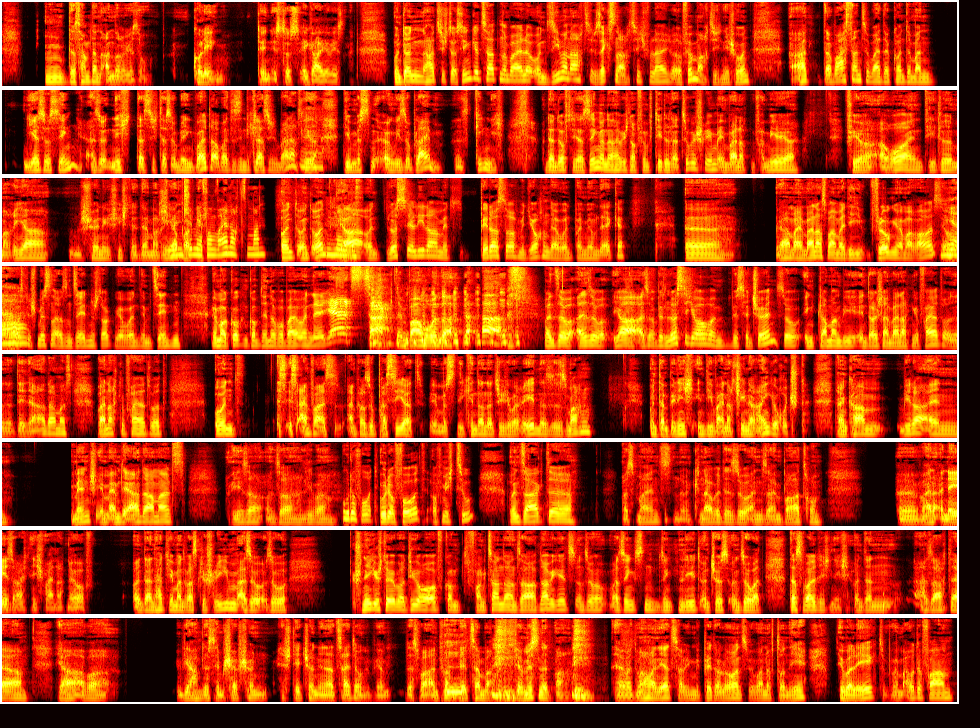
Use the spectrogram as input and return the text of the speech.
Mm, Das haben dann andere gesungen, Kollegen. Denen ist das egal gewesen. Und dann hat sich das hingezerrt eine Weile und 87, 86 vielleicht oder 85 nicht schon, hat, da war es dann so weit, da konnte man Jesus singen. Also nicht, dass ich das unbedingt wollte, aber das sind die klassischen Weihnachtslieder. Mhm. Die müssten irgendwie so bleiben. Das ging nicht. Und dann durfte ich das singen und dann habe ich noch fünf Titel dazu geschrieben. Im Weihnachten Familie, für Aurora ein Titel, Maria, eine schöne Geschichte der Ich Maria. wünsche mir vom Weihnachtsmann. Und, und, und, Nee, ja, und lustige Lieder mit Petersdorf, mit Jochen, der wohnt bei mir um der Ecke. Äh, wir haben einen Weihnachtsmann, weil die flogen ja immer raus, die haben Ja. wir rausgeschmissen aus dem zehnten Stock. Wir wohnten im zehnten. Immer gucken, kommt einer vorbei und äh, jetzt, zack, den Baum runter. und so, also, ja, also ein bisschen lustig auch, ein bisschen schön, so in Klammern wie in Deutschland Weihnachten gefeiert wird, oder in der DDR damals Weihnachten gefeiert wird. Und es ist einfach, es ist einfach so passiert. Wir mussten die Kinder natürlich überreden, dass sie das machen. Und dann bin ich in die Weihnachtsschiene reingerutscht. Dann kam wieder ein Mensch im MDR damals, wie ist er, unser lieber Udo Voth. Udo Voth, auf mich zu und sagte, was meinst du? Und knabbelte so an seinem Bart rum. Äh, Weihnachten, nee, sag ich nicht Weihnachten, hör auf. Und dann hat jemand was geschrieben, also so Schneegestöber, Türe auf, kommt Frank Zander und sagt, na, wie geht's? Und so, was singst du? Singt ein Lied und tschüss und sowas. Das wollte ich nicht. Und dann sagte er, ja, aber wir haben das dem Chef schon, es steht schon in der Zeitung. Wir, das war Anfang Dezember. Wir müssen das machen. Ja, was machen wir jetzt? Habe ich mit Peter Lorenz, wir waren auf Tournee, überlegt beim Autofahren.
